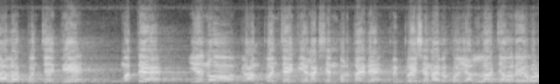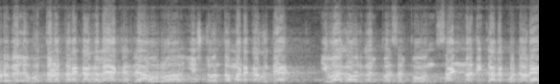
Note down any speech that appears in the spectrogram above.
ತಾಲೂಕ್ ಪಂಚಾಯತಿ ಮತ್ತೆ ಏನು ಗ್ರಾಮ ಪಂಚಾಯತಿ ಎಲೆಕ್ಷನ್ ಬರ್ತಾ ಇದೆ. ಪ್ರಿಪ್ರೇಷನ್ ಆಗಬೇಕು. ಎಲ್ಲ ಜವರೇಗೌಡರ ಮೇಲೆ ಒತ್ತಡ ತರಕ್ಕಾಗಲ್ಲ ಯಾಕಂದ್ರೆ ಅವರು ಎಷ್ಟು ಅಂತ ಮಾಡೋಕ್ಕಾಗುತ್ತೆ? ಇವಾಗ ಅವ್ರಿಗೆ ಅಲ್ಪ ಸ್ವಲ್ಪ ಒಂದು ಸಣ್ಣ ಅಧಿಕಾರ ಕೊಟ್ಟವ್ರೆ.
